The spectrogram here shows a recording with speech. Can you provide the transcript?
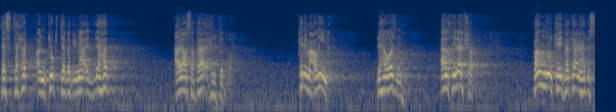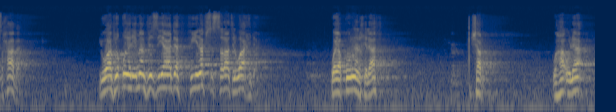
تستحق أن تكتب بماء الذهب على صفائح الفضة. كلمة عظيمة لها وزنها الخلاف شر. فانظر كيف كان هدي الصحابة. يوافقون الإمام في الزيادة في نفس الصلاة الواحدة. ويقولون الخلاف شر. وهؤلاء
